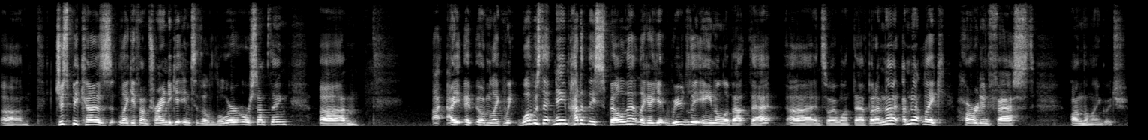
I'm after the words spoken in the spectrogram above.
Um, just because like if I'm trying to get into the lore or something, um, I, I am like, wait, what was that name? How did they spell that? Like, I get weirdly anal about that, uh, and so I want that. But I'm not I'm not like hard and fast on the language.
